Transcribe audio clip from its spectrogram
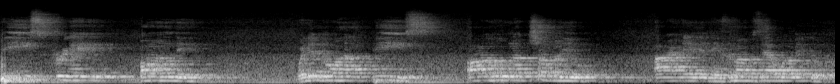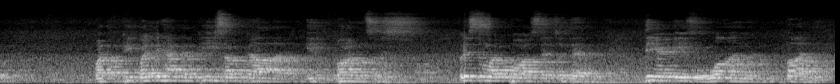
Peace create bonding. When you don't have peace, all who not trouble you are enemies. The man say, I want to do. But when we have the peace of God, it bonds us. Listen what Paul said to them. There is one body.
